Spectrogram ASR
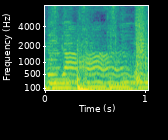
be gone.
